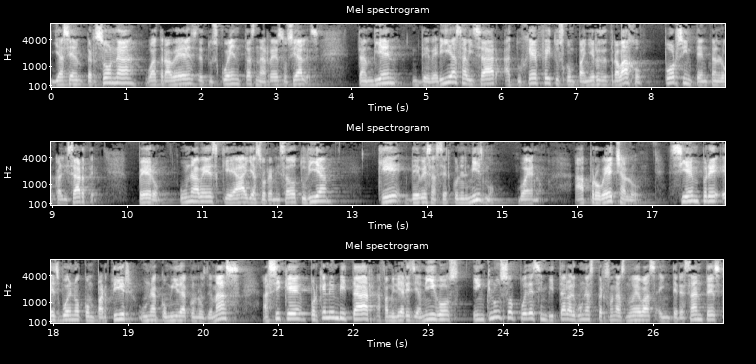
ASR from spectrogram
ya sea en persona o a través de tus cuentas en las redes sociales. También deberías avisar a tu jefe y tus compañeros de trabajo por si intentan localizarte. Pero una vez que hayas organizado tu día, ¿qué debes hacer con el mismo? Bueno, aprovechalo. Siempre es bueno compartir una comida con los demás, así que, ¿por qué no invitar a familiares y amigos? Incluso puedes invitar a algunas personas nuevas e interesantes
